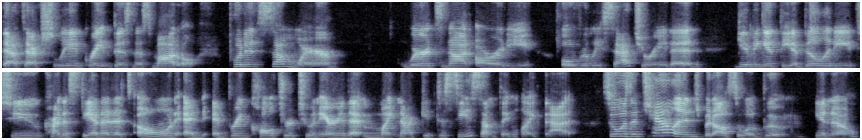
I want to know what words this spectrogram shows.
that's actually a great business model. Put it somewhere where it's not already overly saturated giving it the ability to kind of stand on its own and and bring culture to an area that might not get to see something like that. So it was a challenge but also a boon you know?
